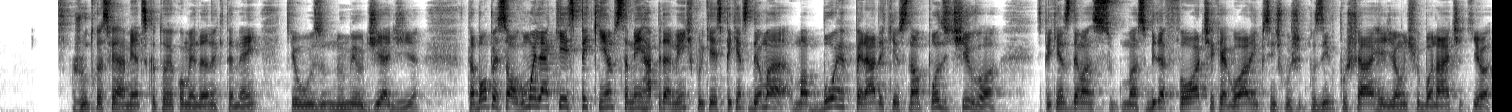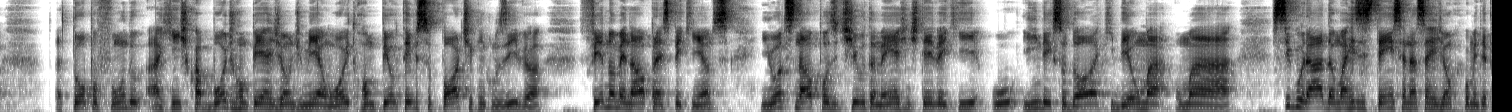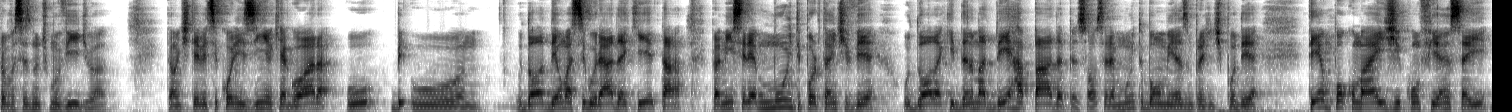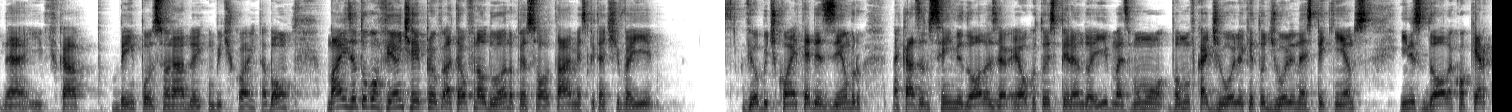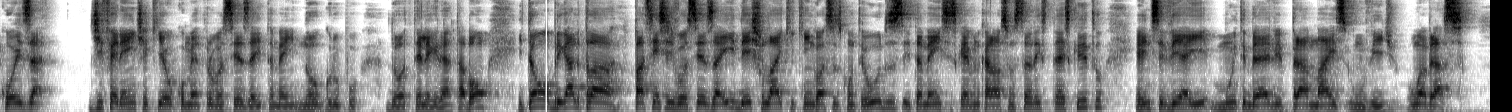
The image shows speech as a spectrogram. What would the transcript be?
Junto com as ferramentas que eu estou recomendando aqui também, que eu uso no meu dia a dia. Tá bom, pessoal? Vamos olhar aqui esse P500 também rapidamente, porque esse P500 deu uma, uma boa recuperada aqui, um sinal positivo. Ó. Esse P500 deu uma, uma subida forte aqui agora, inclusive puxar a região de Fibonacci aqui, ó, topo fundo, a gente acabou de romper a região de 618, rompeu, teve suporte aqui inclusive, ó, fenomenal para SP500. E outro sinal positivo também, a gente teve aqui o índice do dólar que deu uma, uma segurada, uma resistência nessa região que eu comentei para vocês no último vídeo. Ó. Então a gente teve esse conezinho aqui agora, o, o, o dólar deu uma segurada aqui, tá? Para mim seria muito importante ver o dólar aqui dando uma derrapada, pessoal. Seria muito bom mesmo para a gente poder ter um pouco mais de confiança aí, né? E ficar bem posicionado aí com o Bitcoin, tá bom? Mas eu tô confiante aí pro, até o final do ano, pessoal, tá? Minha expectativa aí ver o Bitcoin até dezembro na casa dos 100 mil dólares, é, é o que eu estou esperando aí, mas vamos, vamos ficar de olho aqui, eu estou de olho na SP500 e nesse dólar, qualquer coisa diferente aqui eu comento para vocês aí também no grupo do Telegram, tá bom? Então, obrigado pela paciência de vocês aí, deixa o like quem gosta dos conteúdos e também se inscreve no canal se não está inscrito e a gente se vê aí muito em breve para mais um vídeo. Um abraço!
